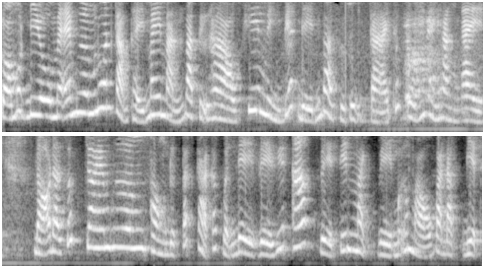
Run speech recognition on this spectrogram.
Có một điều mà em Hương luôn cảm thấy may mắn và tự hào khi mình biết đến và sử dụng cái thức uống này hàng ngày. Nó đã giúp cho em Hương phòng được tất cả các vấn đề về huyết áp, về tim mạch, về mỡ máu và đặc biệt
